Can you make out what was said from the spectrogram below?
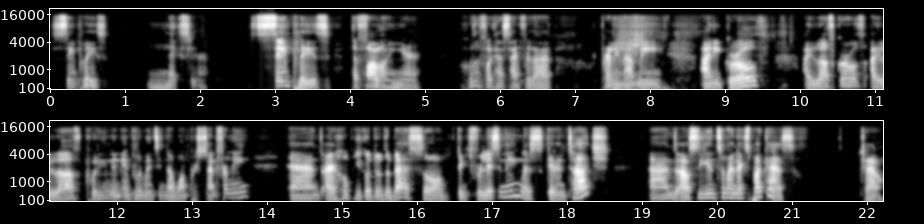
Same place next year. Same place the following year who the fuck has time for that? Apparently not me. I need growth. I love growth. I love putting and implementing that 1% for me. And I hope you go do the best. So thanks for listening. Let's get in touch. And I'll see you into my next podcast. Ciao.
